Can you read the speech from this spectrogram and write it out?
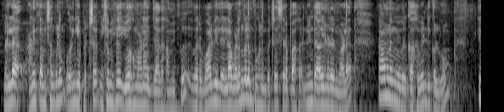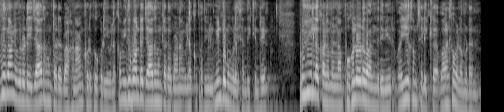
நல்ல அனைத்து அம்சங்களும் ஒருங்கே பெற்ற மிக மிக யோகமான ஜாதக அமைப்பு. இவர் வாழ்வில் எல்லா வளங்களும் புகழும் பெற்று சிறப்பாக நீண்ட ஆயுளுடன் வாழ நாமளும் இவருக்காக வேண்டிக் கொள்வோம். இதுதான் இவருடைய ஜாதகம் தொடர்பாக நான் கொடுக்கக்கூடிய விளக்கம். இதுபோன்ற ஜாதகம் தொடர்பான விளக்கப்பதிவில் மீண்டும் உங்களை சந்திக்கின்றேன். புவியுள்ள காலமெல்லாம் புகழோடு வாழ்ந்திருவீர் வையகம் செழிக்க வாழ்க வளமுடன்.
